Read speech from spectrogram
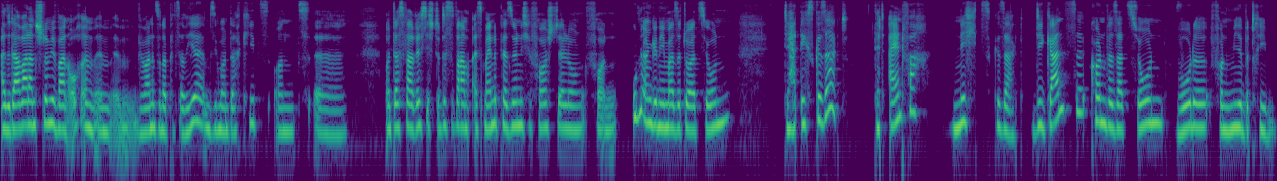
also da war dann schlimm, wir waren auch im, im, im wir waren in so einer Pizzeria im Simon Dach Kiez und, äh, und das war richtig, das war als meine persönliche Vorstellung von unangenehmer Situation. Der hat nichts gesagt. Der hat einfach nichts gesagt. Die ganze Konversation wurde von mir betrieben.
